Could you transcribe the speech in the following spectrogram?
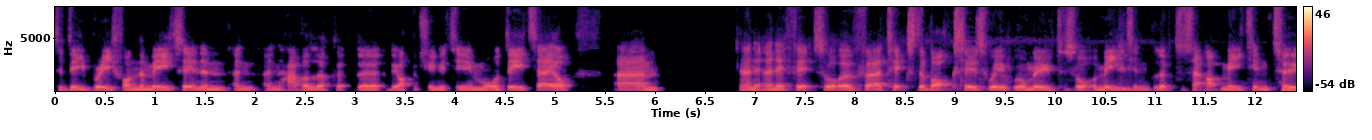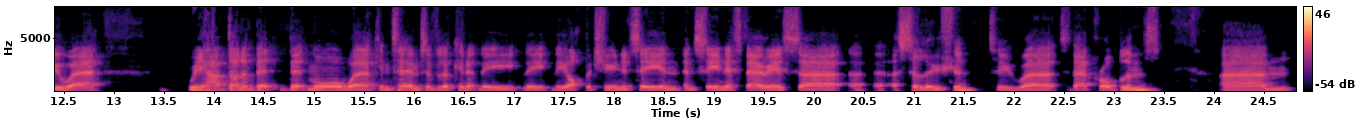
to debrief on the meeting and, and, and have a look at the, the opportunity in more detail. Um, and, and if it sort of uh, ticks the boxes, we, will move to sort of meeting, look to set up meeting two, where we have done a bit bit more work in terms of looking at the the, the opportunity and, and seeing if there is uh, a, a, solution to uh, to their problems. Um,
